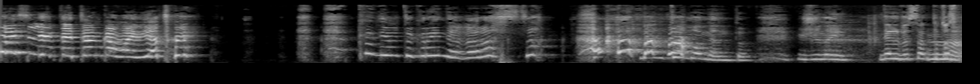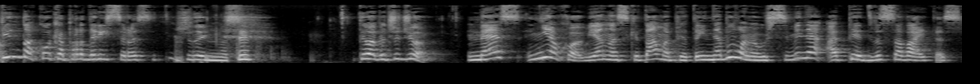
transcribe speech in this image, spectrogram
Paslėpė tinkamai vietoj. kad jau tikrai neberastų. Bent tuo momentu. Žinai, dėl viso, po to Nu. spintą kokią pradarysi rasi. Žinai. Na taip. Tai va, bet žodžiu, mes nieko vienas kitam apie tai nebuvome užsiminę apie dvi savaitės.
